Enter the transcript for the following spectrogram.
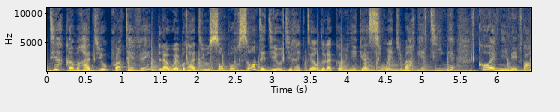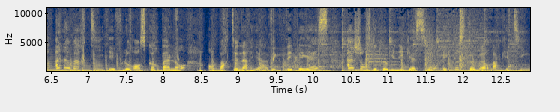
Direcomradio.tv, la web radio 100% dédiée aux directeurs de la communication et du marketing, co-animée par Anna Marty et Florence Corbalan, en partenariat avec DPS, agence de communication et customer marketing.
